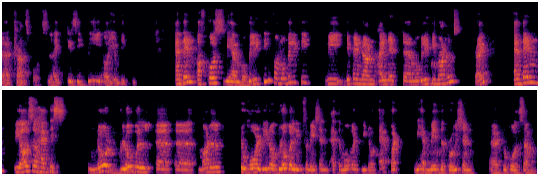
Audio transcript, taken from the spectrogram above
uh, transports like TCP or UDP. And then, of course, we have mobility. For mobility, we depend on INET uh, mobility models, right? And then we also have this node global uh, model to hold, you know, global information. At the moment, we don't have, but we have made the provision to hold some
